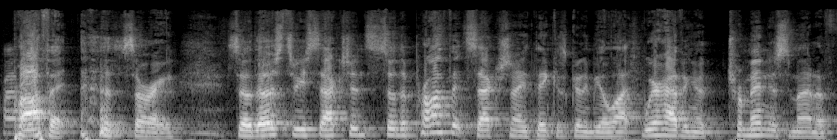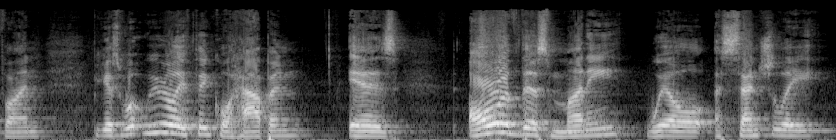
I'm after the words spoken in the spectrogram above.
profit. Sorry. So those three sections. So the profit section, I think, is going to be a lot. We're having a tremendous amount of fun because what we really think will happen is all of this money will essentially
